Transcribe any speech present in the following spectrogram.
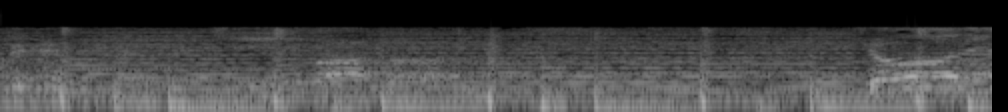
「今日で」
